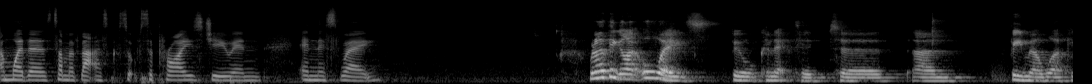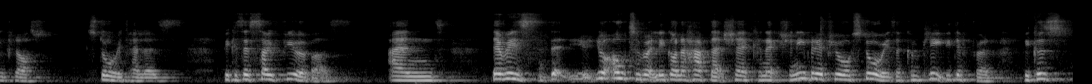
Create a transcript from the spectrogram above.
and whether some of that has sort of surprised you in, in this way. Well, I think I always feel connected to um, female working class storytellers because there's so few of us. And there is, you're ultimately going to have that shared connection, even if your stories are completely different, because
